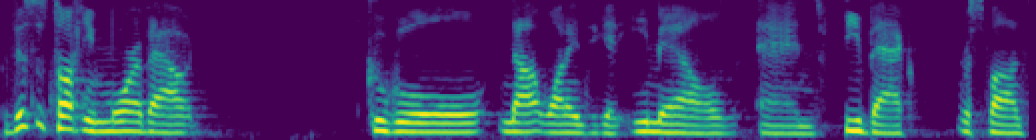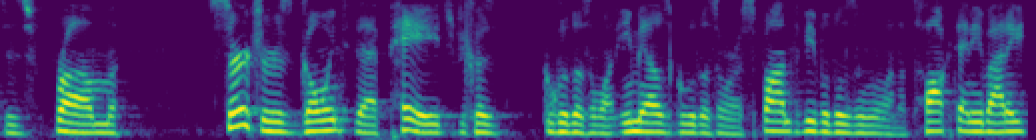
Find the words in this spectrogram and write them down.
But this was talking more about Google not wanting to get emails and feedback responses from searchers going to that page because Google doesn't want emails, Google doesn't want to respond to people, doesn't want to talk to anybody,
